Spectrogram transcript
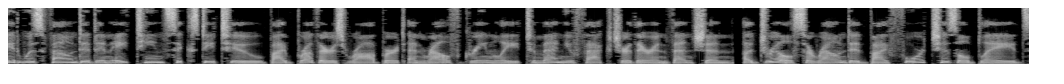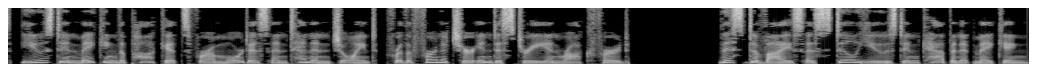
It was founded in 1862 by brothers Robert and Ralph Greenlee to manufacture their invention, a drill surrounded by four chisel blades, used in making the pockets for a mortise and tenon joint, for the furniture industry in Rockford. This device is still used in cabinet making.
